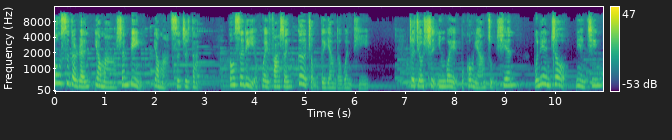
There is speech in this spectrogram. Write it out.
公司的人要么生病，要么辞职等，公司里会发生各种各样的问题。这就是因为不供养祖先，不念咒、念经、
